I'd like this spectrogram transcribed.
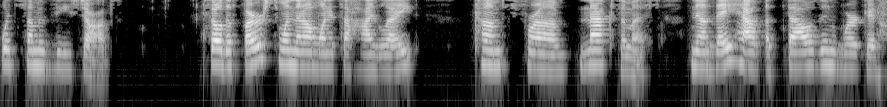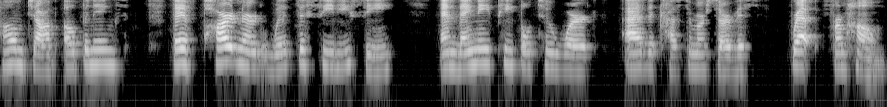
with some of these jobs. So the first one that I wanted to highlight comes from Maximus. Now they have a thousand work at home job openings. They have partnered with the CDC and they need people to work as a customer service rep from home.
